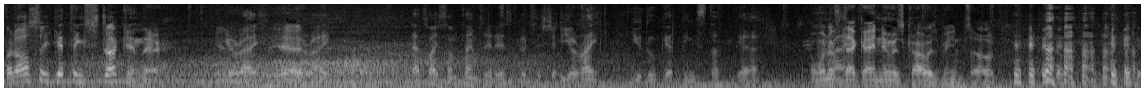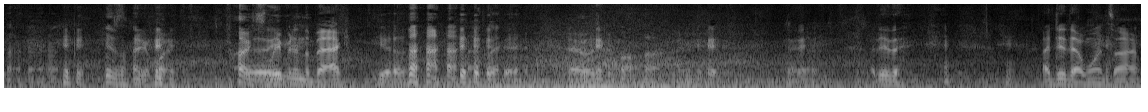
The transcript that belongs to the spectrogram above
But also, you get things stuck in there. You You're know, right. Yeah. You're right. That's why sometimes it is good to share. You're right. You do get things stuck. Yeah. I wonder if that guy knew his car was being towed. He's like, what? He's probably sleeping in the back. Yeah. Hey, what's going on? I did that. I did that one time.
